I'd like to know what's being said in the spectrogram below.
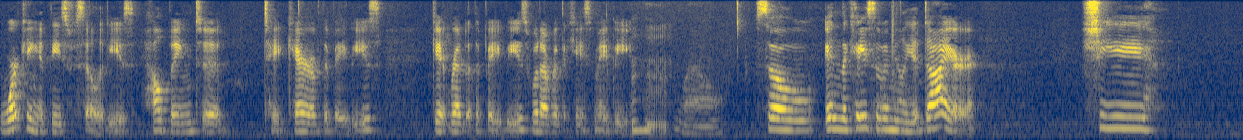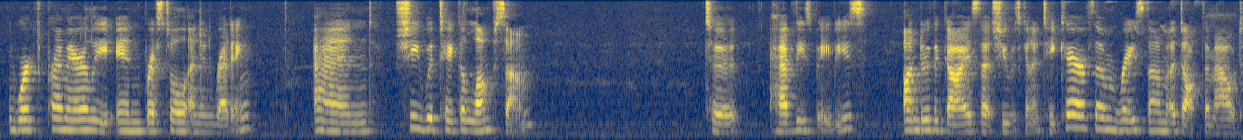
working at these facilities, helping to take care of the babies, get rid of the babies, whatever the case may be. Mm-hmm. Wow. So, in the case of Amelia Dyer, she worked primarily in Bristol and in Reading, and she would take a lump sum to have these babies under the guise that she was going to take care of them, raise them, adopt them out,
